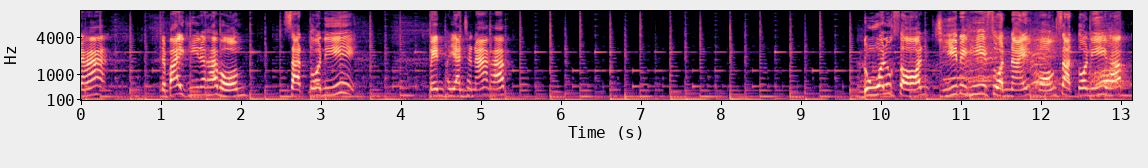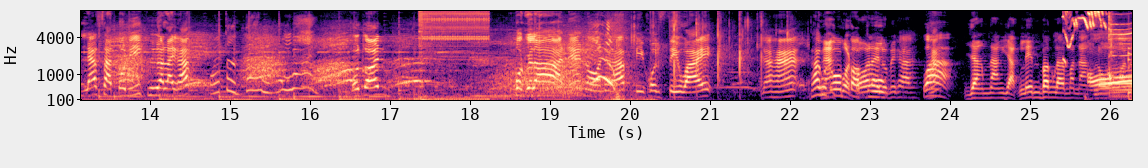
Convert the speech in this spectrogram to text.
นะฮะ จะใบ้อีกทีนะครับผม สัตว์ตัวนี้เป็นพยัญชนะครับ ดูว่าลูกศรชี้ไปที่ส่วนไหนของสัตว์ตัวนี้ครับ และสัตว์ตัวนี้คืออะไรครับโอ้ยตื่นเต้นไม่ได้กดก่อนหมดเวลาแน่นอนนะครับ มีคนสตีลไว้ นะฮะ ถ้าคุณนางโอมกดตอบเพราะอะไรถูกรู้ไหมคะว่ายังนางอยากเล่นบ้างแล้วมานางอ๋อร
